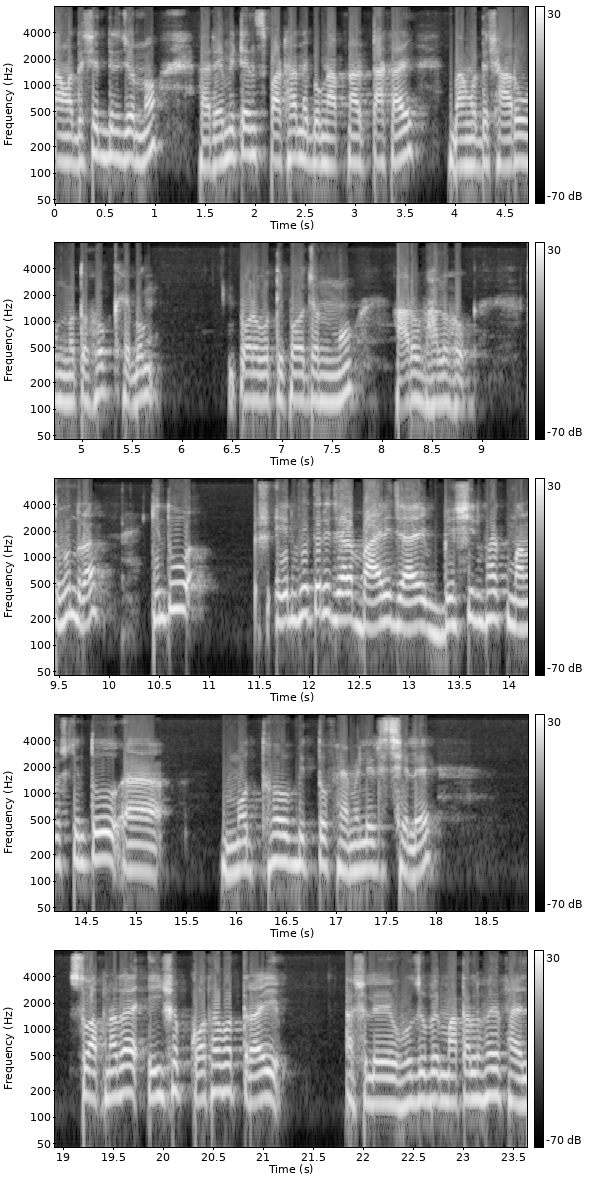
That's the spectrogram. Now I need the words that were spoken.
বাংলাদেশিদের জন্য রেমিটেন্স পাঠান এবং আপনার টাকায় বাংলাদেশ আরও উন্নত হোক এবং পরবর্তী প্রজন্ম আরও ভালো হোক। তো বন্ধুরা, কিন্তু এর ভেতরে যারা বাইরে যায়, বেশিরভাগ মানুষ কিন্তু মধ্যবিত্ত ফ্যামিলির ছেলে। সো আপনারা এইসব কথাবার্তায় আসলে হুজুবে মাতাল হয়ে ফাইল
